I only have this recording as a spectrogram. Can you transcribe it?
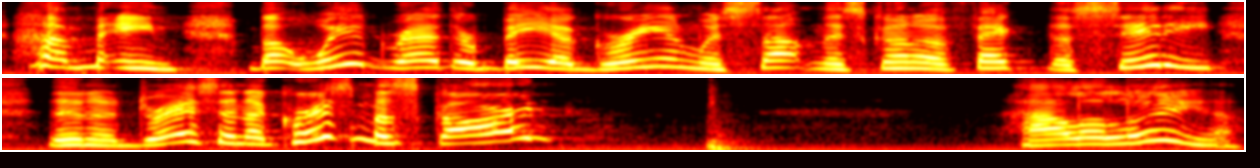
I mean, but we'd rather be agreeing with something that's going to affect the city than addressing a Christmas card. Hallelujah.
